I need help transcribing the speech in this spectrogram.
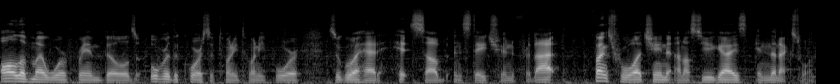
all of my Warframe builds over the course of 2024. So go ahead, hit sub and stay tuned for that. Thanks for watching and I'll see you guys in the next one.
